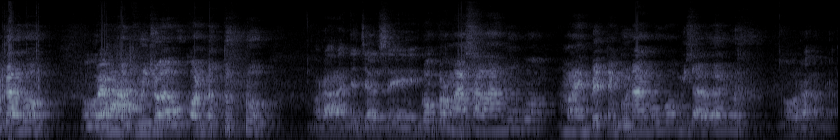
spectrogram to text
gak kok. Ora. mlebu cok aku kon metu. Ora ora jajal sik. kok permasalahanmu kok merembet ning gunangku kok misalkan. Ora ora.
